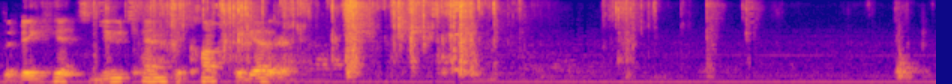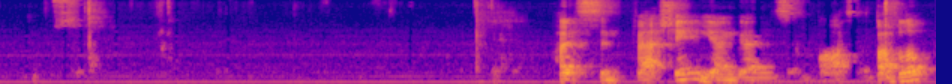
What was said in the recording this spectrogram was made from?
The big hits do tend to clump together. Hudson Fasching, Young Guns Buffalo.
